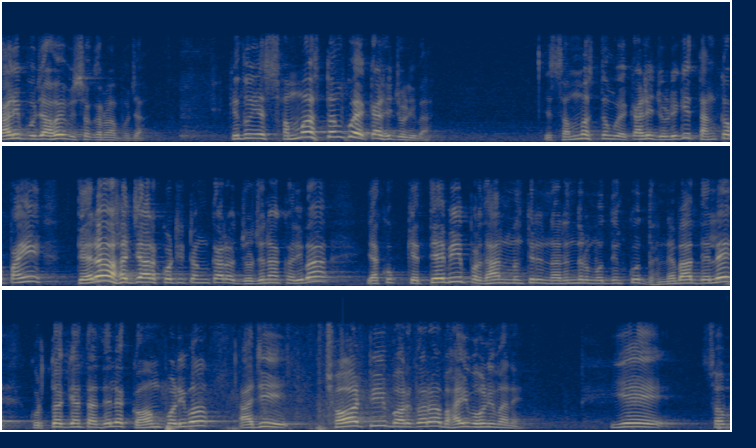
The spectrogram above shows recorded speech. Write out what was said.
गाड़ी पूजा हुए विश्वकर्मा पूजा किंतु ये समस्त को एकाठी जोड़ा ये समस्त को एकाठी जोड़ी तेरह हजार कोटी टंकार योजना करवा या के प्रधानमंत्री नरेंद्र मोदी को धन्यवाद दे कृतज्ञता दे कम पड़ आज छर्गर भाई भी मैने ये सब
